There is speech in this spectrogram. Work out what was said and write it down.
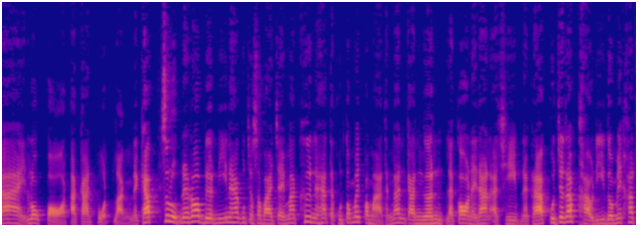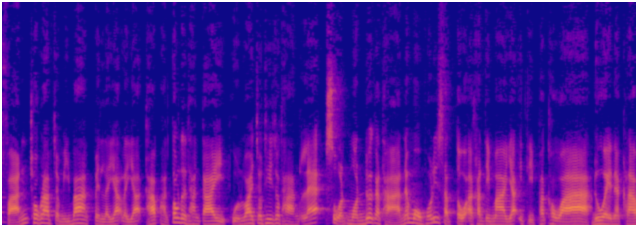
ง่ายโรคปอด อาการปวดหลังนะครับสรุปในรอบเดือนนี้นะฮะคุณจะสบายใจมากขึ้นนะฮะแต่คุณต้องไม่ประมาททางด้านการเงิน และก็ในด้านอาชีพนะครับคุณจะรับข่าวดีโดยไม่คาดฝัน โชคลาภจะมีบ้างเป็นระยะระยะครับหากต้องเดินทางไกลควรไหว้เจ้าที่เจ้าทาง และสวดมนต์ด้วยคาถานโมโพธิสัตโตอคันติมายะอิติภัควาด้วยนะครับ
